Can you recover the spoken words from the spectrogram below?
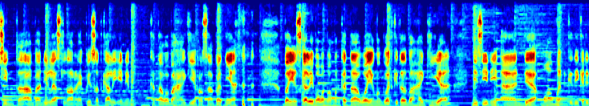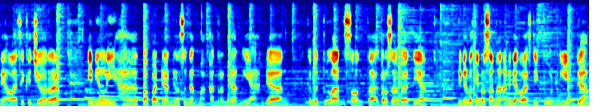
Cinta Abadi Leslar episode kali ini ketawa bahagia persahabatnya? Banyak sekali momen-momen ketawa yang membuat kita bahagia. Di sini ada momen ketika Dede Alasi Kejora ini lihat Papa Daniel sedang makan rendang ya dan kebetulan sontak persahabat ya. Dengan waktu yang bersamaan Dede Alasi pun ngidam.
